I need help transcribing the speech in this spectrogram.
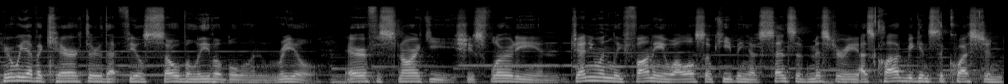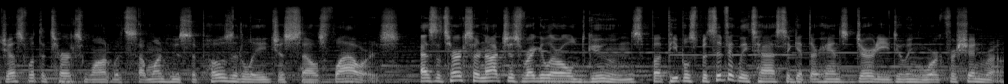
Here we have a character that feels so believable and real. Aerith is snarky, she's flirty, and genuinely funny while also keeping a sense of mystery as Cloud begins to question just what the Turks want with someone who supposedly just sells flowers. As the Turks are not just regular old goons, but people specifically tasked to get their hands dirty doing work for Shinra.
